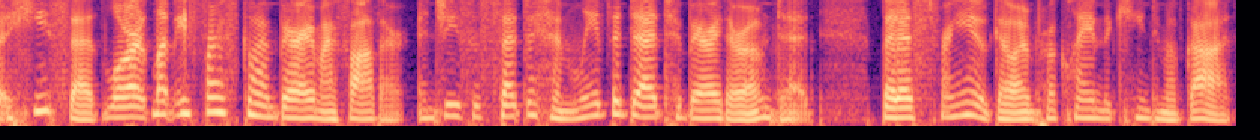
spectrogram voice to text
But he said, Lord, let me first go and bury my father. And Jesus said to him, Leave the dead to bury their own dead. But as for you, go and proclaim the kingdom of God.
